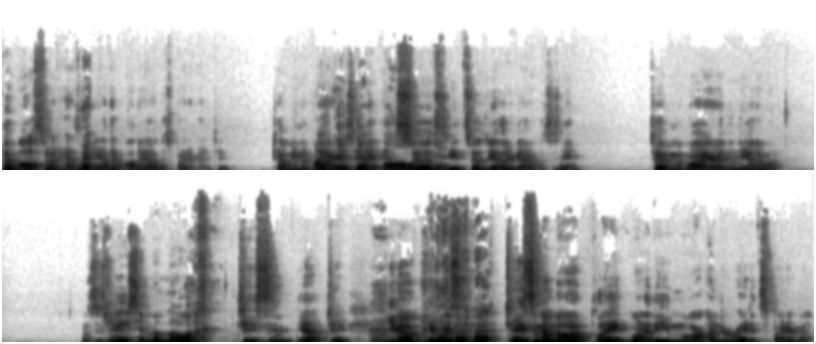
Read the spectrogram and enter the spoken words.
But also, it has all the other all the other Spider-Man too. Tobey Maguire is in it, and so is the, so is the other guy. What's his name? Tobey Maguire, and then the other one. What's his name? Jason Momoa? Jason, yeah, J- you know, it was Jason Momoa played one of the more underrated Spider-Men.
